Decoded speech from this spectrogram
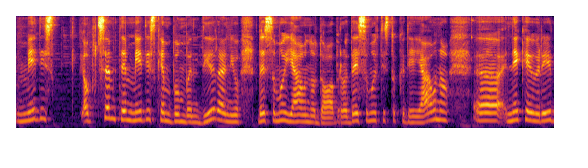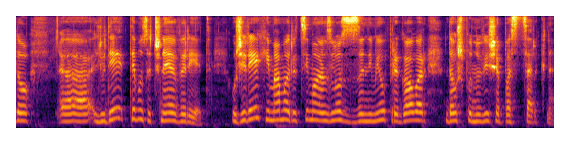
medijskih. Ob vsem tem medijskem bombardiranju, da je samo javno dobro, da je samo tisto, kar je javno, nekaj v redu, ljudje temu začnejo verjeti. V žireh imamo recimo en zelo zanimiv pregovor, da už ponovi še pa crkne.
